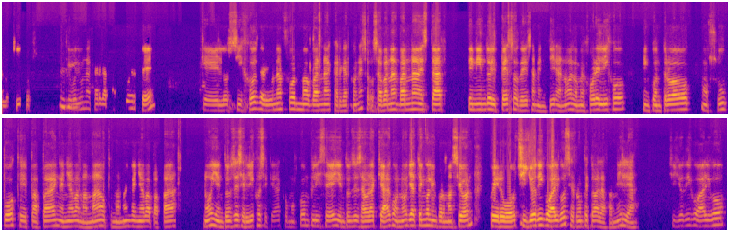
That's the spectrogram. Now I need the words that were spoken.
los hijos. Se vuelve una carga tan fuerte que los hijos de alguna forma van a cargar con eso, o sea, van a, van a estar teniendo el peso de esa mentira, ¿no? A lo mejor el hijo encontró o supo que papá engañaba a mamá o que mamá engañaba a papá, ¿no? Y entonces el hijo se queda como cómplice y entonces ahora qué hago, ¿no? Ya tengo la información, pero si yo digo algo se rompe toda la familia si yo digo algo,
